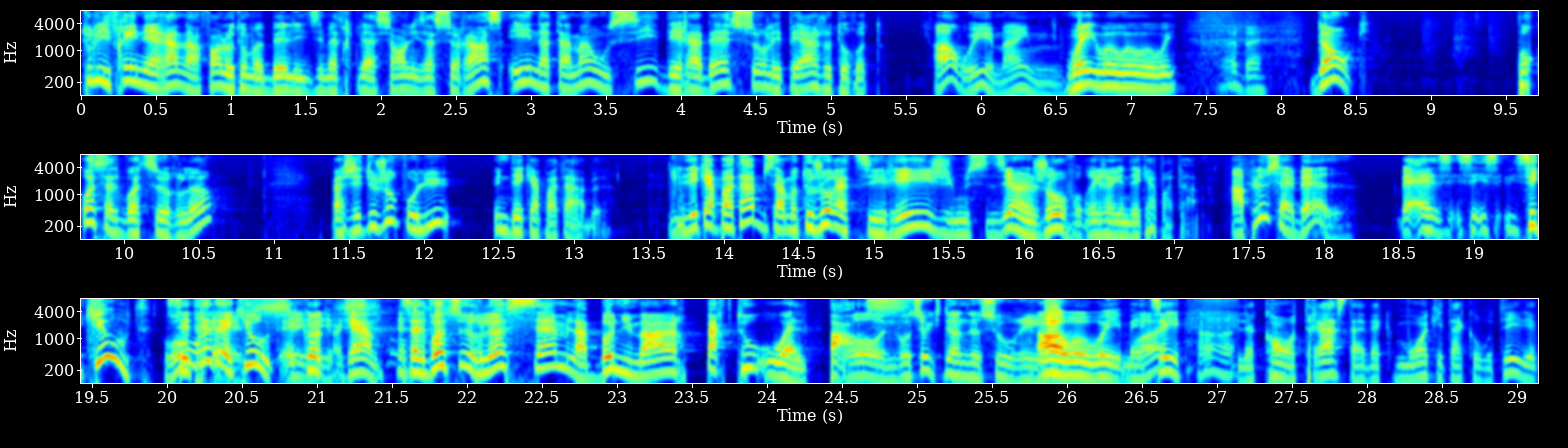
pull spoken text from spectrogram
tous les frais inhérents dans le fond, l'automobile, les immatriculations, les assurances, et notamment aussi des rabais sur les péages d'autoroute. Ah oui, même. Oui, oui, oui, oui, oui. Ben, Donc, pourquoi cette voiture-là? Parce que j'ai toujours voulu une décapotable. Les décapotables, ça m'a toujours attiré. Je me suis dit, un jour, il faudrait que j'aie une décapotable. En plus, elle est belle. Ben, c'est- cute. Oh c'est très, très cute. Écoute, regarde. Cette voiture-là sème la bonne humeur partout où elle passe. Oh, une voiture qui donne le sourire. Ah oui, oui. Mais Ouais. tu sais, Ah, ouais. le contraste avec moi qui est à côté,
